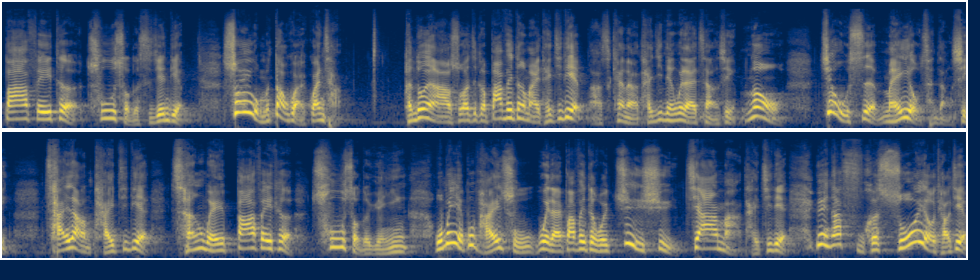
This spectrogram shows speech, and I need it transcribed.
巴菲特出手的时间点，所以我们倒过来观察，很多人啊说这个巴菲特买台积电啊是看到台积电未来成长性，no，就是没有成长性，才让台积电成为巴菲特出手的原因。我们也不排除未来巴菲特会继续加码台积电，因为它符合所有条件，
